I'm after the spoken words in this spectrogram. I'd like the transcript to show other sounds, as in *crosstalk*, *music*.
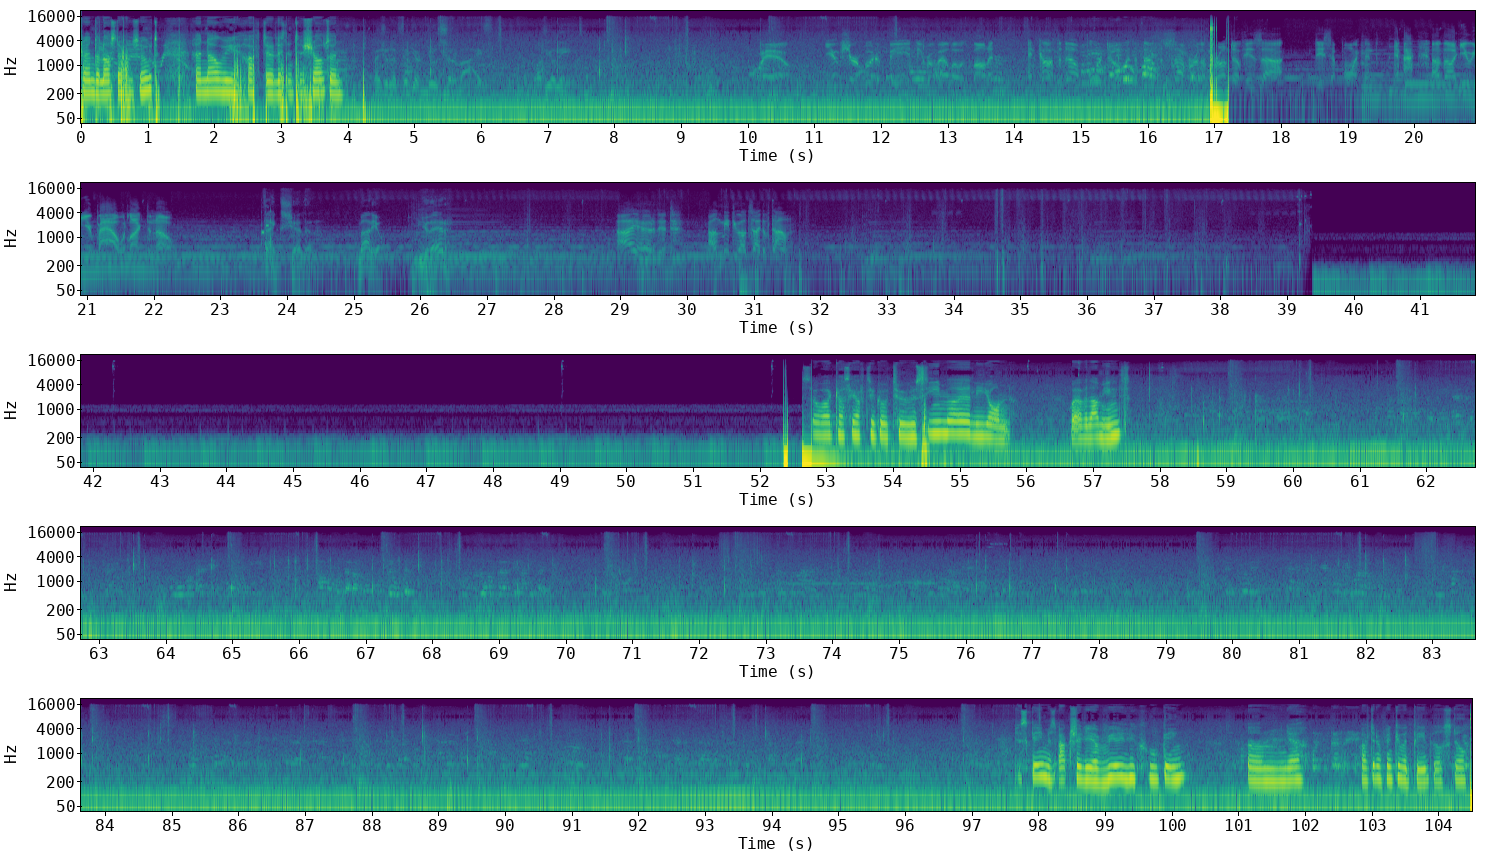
Picture in the last episode, and now we have to listen to Sheldon. I should have figured you'd survive. What do you need? Well, you sure put a bee in Di Ravello's bonnet, and Costa del Porto is about to suffer the brunt of his, uh, disappointment. I thought you and your pal would like to know. Thanks, Sheldon. Mario, you there? I heard it. I'll meet you outside of town. So I guess we have to go to Cima Leon, whatever that means. This game is actually a really cool game. Um, yeah. I didn't think it would be, but still.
